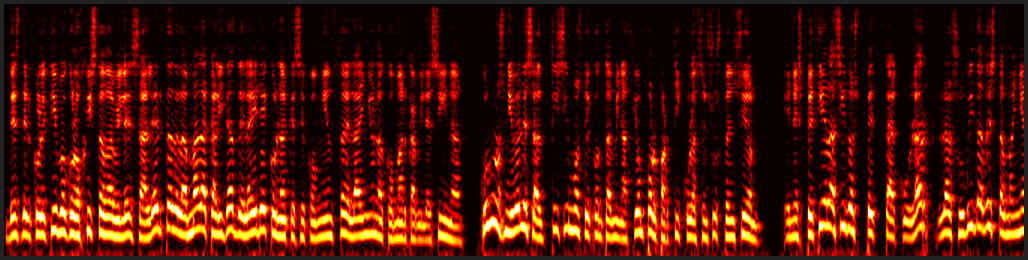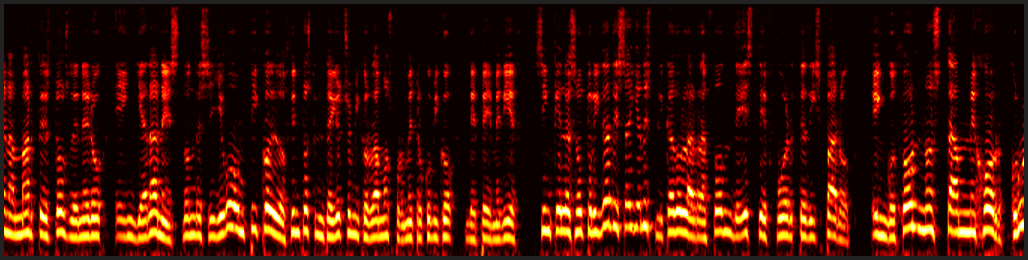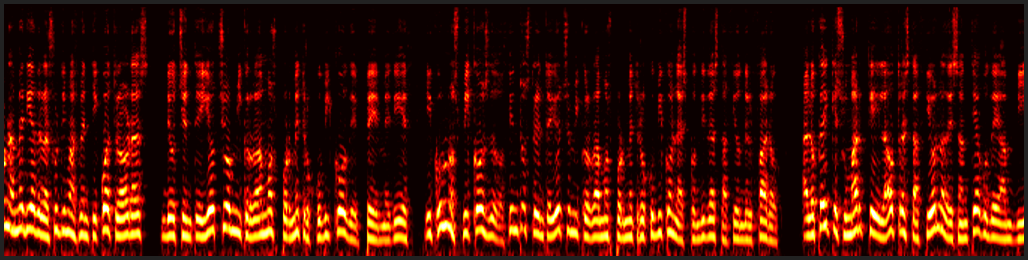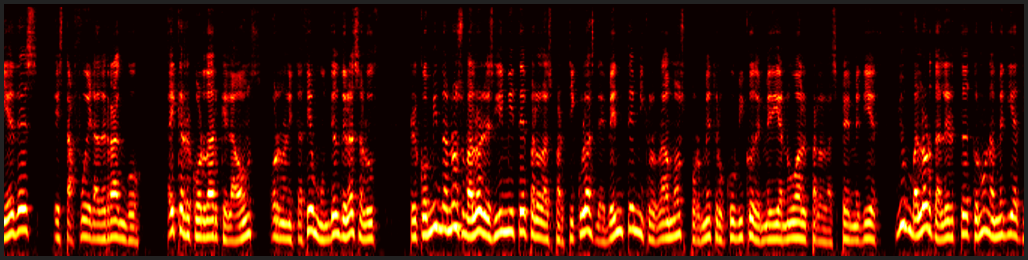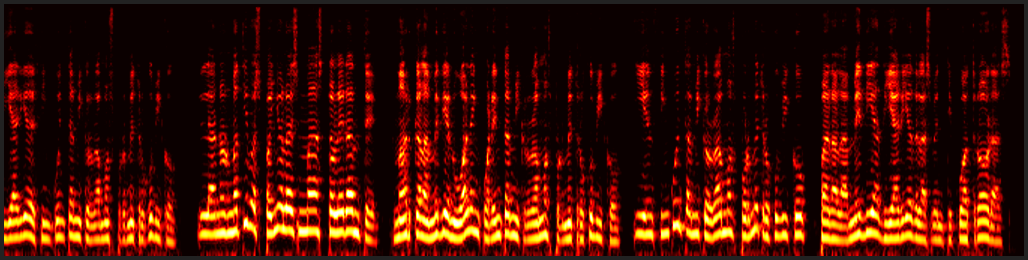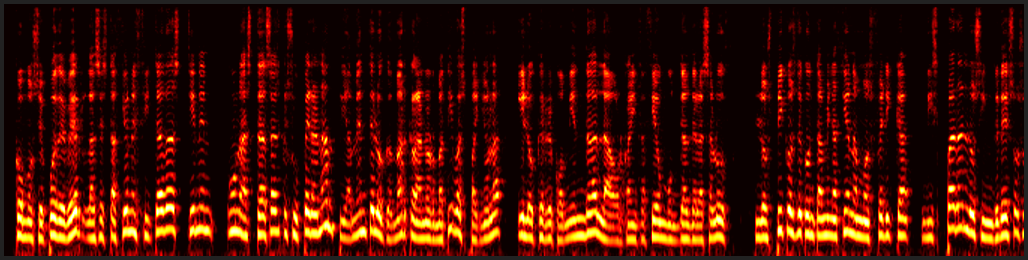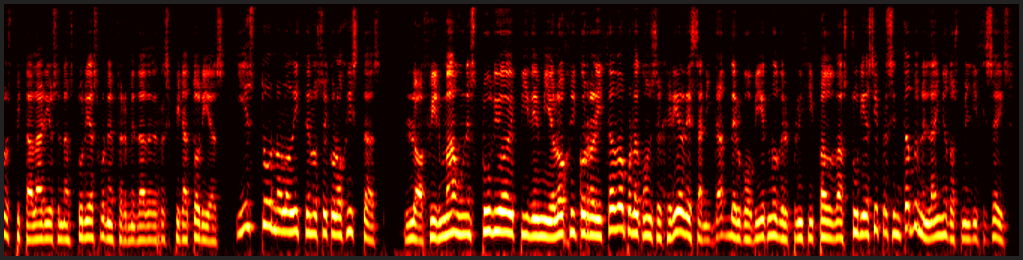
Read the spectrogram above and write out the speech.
Desde el colectivo ecologista de Avilés alerta de la mala calidad del aire con la que se comienza el año en la comarca vilesina, con unos niveles altísimos de contaminación por partículas en suspensión. En especial ha sido espectacular la subida de esta mañana martes 2 de enero en Yadanes, donde se llegó a un pico de 238 microgramos por metro cúbico de PM10, sin que las autoridades hayan explicado la razón de este fuerte disparo. En Gozón no está mejor, con una media de las últimas 24 horas de 88 microgramos por metro cúbico de PM10 y con unos picos de 238 microgramos por metro cúbico en la escondida estación del Faro. A lo que hay que sumar que la otra estación, la de Santiago de Ambiedes, está fuera de rango. Hay que recordar que la OMS, Organización Mundial de la Salud, recomienda unos valores límite para las partículas de 20 microgramos por metro cúbico de media anual para las PM10 y un valor de alerta con una media diaria de 50 microgramos por metro cúbico. La normativa española es más tolerante, marca la media anual en 40 microgramos por metro cúbico y en 50 microgramos por metro cúbico para la media diaria de las 24 horas. Como se puede ver, las estaciones citadas tienen unas tasas que superan ampliamente lo que marca la normativa española y lo que recomienda la Organización Mundial de la Salud. Los picos de contaminación atmosférica disparan los ingresos hospitalarios en Asturias por enfermedades respiratorias. Y esto no lo dicen los ecologistas, lo afirma un estudio epidemiológico realizado por la Consejería de Sanidad del Gobierno del Principado de Asturias y presentado en el año 2016.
